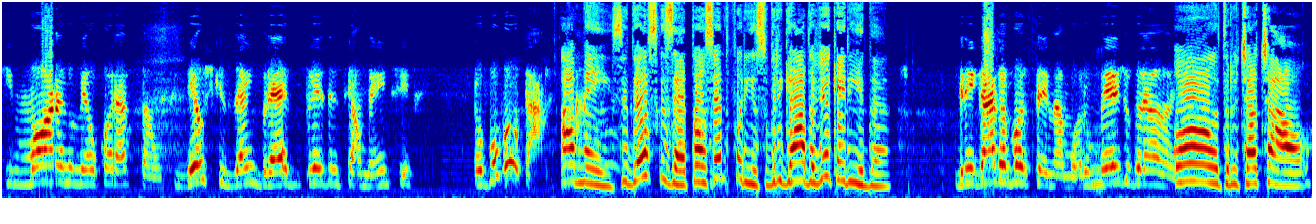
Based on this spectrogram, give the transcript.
que mora no meu coração. Se Deus quiser, em breve, presencialmente, eu vou voltar. Amém. Se Deus quiser, torcendo por isso. Obrigada, viu, querida? Obrigada a você, meu amor. Um beijo grande. Outro. Tchau, tchau.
